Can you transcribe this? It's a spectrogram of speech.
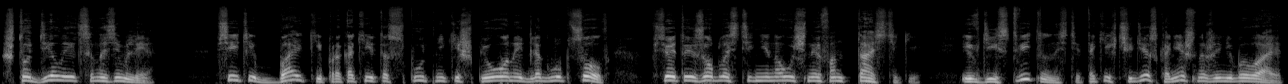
что делается на земле? Все эти байки про какие-то спутники-шпионы для глупцов, все это из области ненаучной фантастики. И в действительности таких чудес, конечно же, не бывает.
